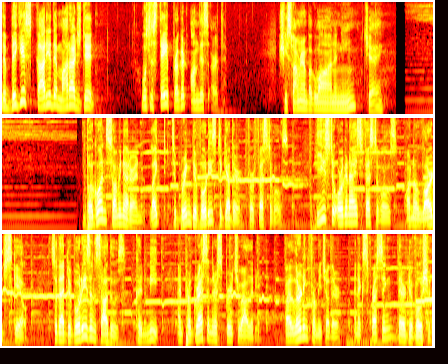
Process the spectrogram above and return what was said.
The biggest karya that Maharaj did was to stay pragat on this earth. Shri Swaminarayan Bhagwan Jai. Bhagwan Swaminarayan liked to bring devotees together for festivals. He used to organize festivals on a large scale so that devotees and sadhus could meet and progress in their spirituality by learning from each other and expressing their devotion.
